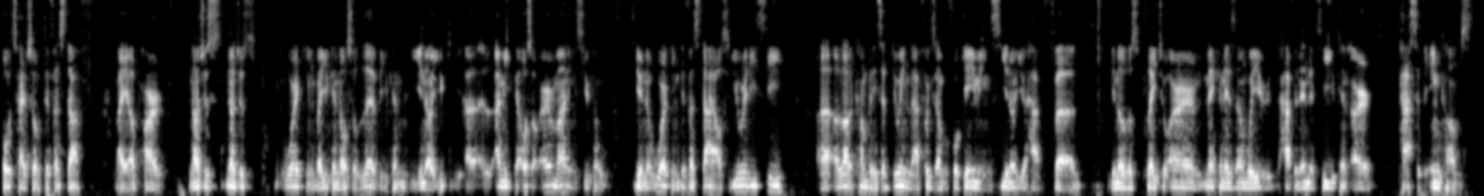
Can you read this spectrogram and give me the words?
all types of different stuff, right? Apart, not just not just working, but you can also live. You can, you know, you. Uh, I mean, you can also earn money. So you can, you know, work in different styles. You already see uh, a lot of companies are doing that. For example, for gamings, you know, you have. Uh, you know, those play to earn mechanism where you have an NFT, you can earn passive incomes,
